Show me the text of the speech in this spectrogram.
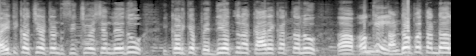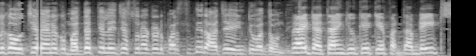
బయటికి వచ్చేటువంటి సిచ్యువేషన్ లేదు. ఇక్కడికి పెద్ద ఎత్తున కార్యకర్తలు. తండోపతండాలుగా వచ్చి ఆయనకు మద్దతు తెలియజేస్తున్నటువంటి పరిస్థితి రాజయ్య ఇంటి వద్ద ఉంది. Right thank you KK for the updates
